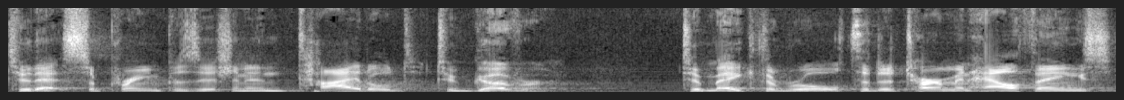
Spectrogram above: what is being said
to that supreme position, entitled to govern, to make the rules, to determine how things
